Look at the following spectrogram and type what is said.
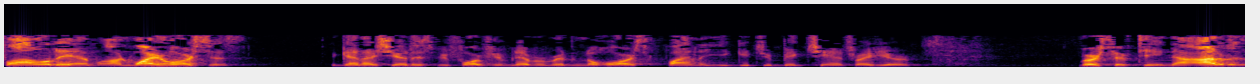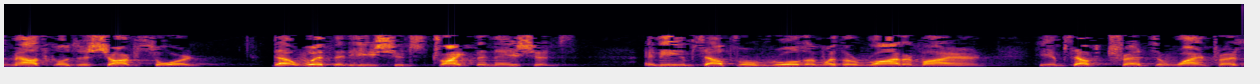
followed him on white horses. Again, I shared this before. If you've never ridden a horse, finally you get your big chance right here. Verse 15. Now out of his mouth goes a sharp sword, that with it he should strike the nations. And he himself will rule them with a rod of iron. He himself treads the winepress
